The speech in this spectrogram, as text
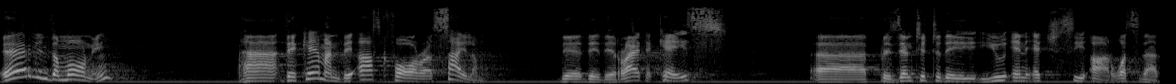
Early in the morning, uh, they came and they asked for asylum. They, they, they write a case uh, presented to the UNHCR. What's that?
